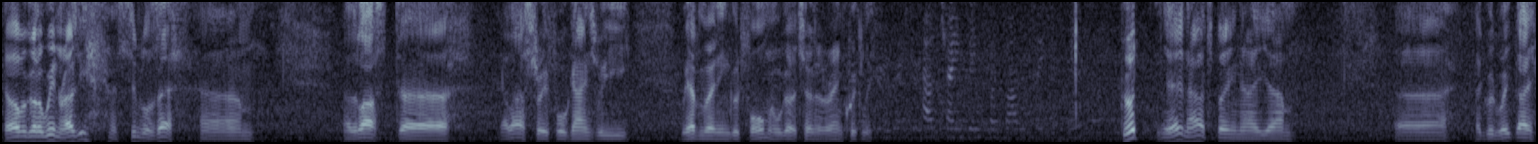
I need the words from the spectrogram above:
Oh, we've got to win, Rosie. It's simple as that. Um, the last uh, our last three or four games, we we haven't been in good form, and we've got to turn it around quickly. How's training been so far this week? Good. Yeah. No, it's been a um, uh, a good week. They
